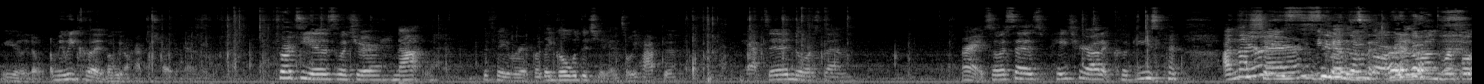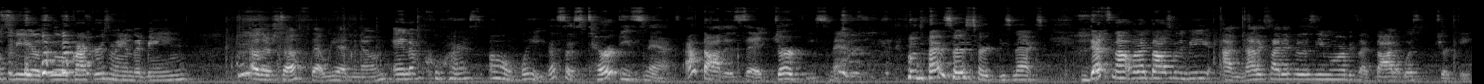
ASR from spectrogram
we really don't. I mean, we could, but we don't have to try it again. Tortillas, which are not the favorite, but they go with the chicken, so we have to we have to endorse them. All right, so it says patriotic cookies. I'm not Curious sure to see what because those are. they're the ones we're supposed to be little crackers, and they end up being other stuff that we hadn't known. And of course, oh wait, that says turkey snacks. I thought it said jerky snacks. but that says turkey snacks. That's not what I thought it was gonna be. I'm not excited for this anymore because I thought it was jerky.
